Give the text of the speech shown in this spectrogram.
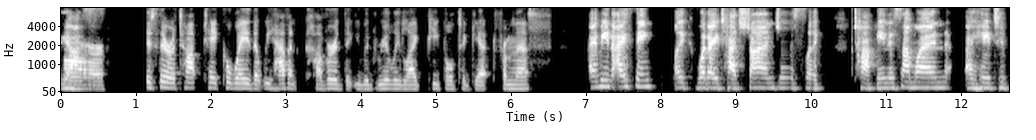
yes. Is there a top takeaway that we haven't covered that you would really like people to get from this? I mean, I think like what I touched on, just like talking to someone. I hate to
